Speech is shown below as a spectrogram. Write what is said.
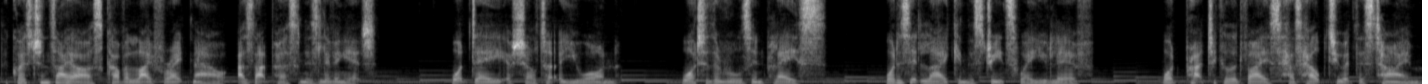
The questions I ask cover life right now as that person is living it. What day of shelter are you on? What are the rules in place? What is it like in the streets where you live? What practical advice has helped you at this time?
